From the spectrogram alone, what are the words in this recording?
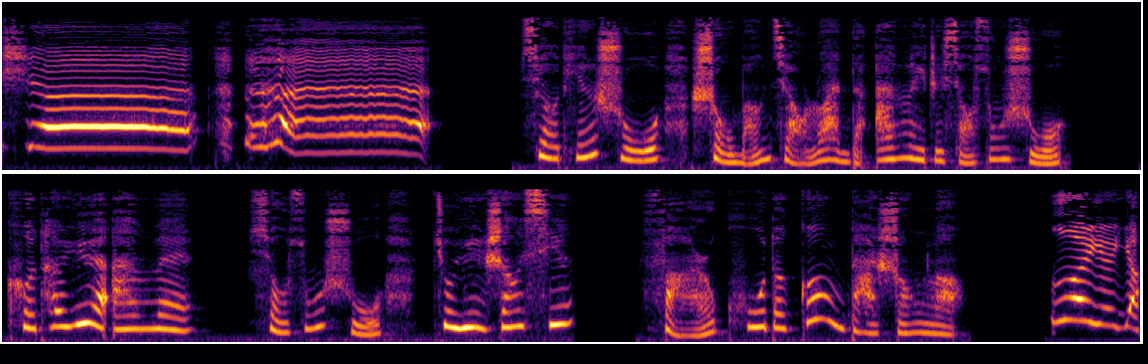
生。小田鼠手忙脚乱的安慰着小松鼠，可它越安慰，小松鼠就越伤心，反而哭得更大声了。哎呀呀，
